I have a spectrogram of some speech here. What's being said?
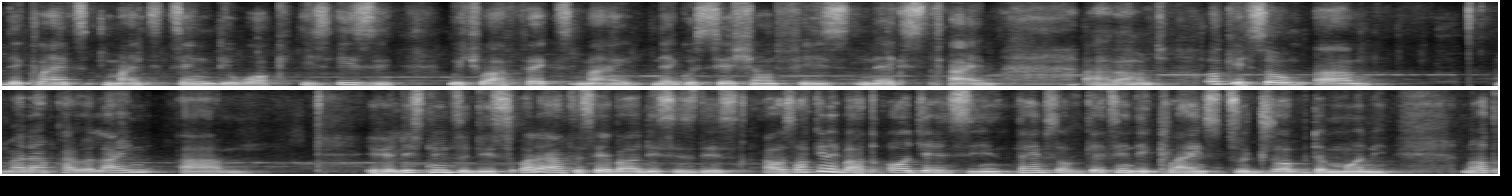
the client might think the work is easy, which will affect my negotiation fees next time around. Okay, so um, Madam Caroline, um, if you're listening to this, what I have to say about this is this. I was talking about urgency in terms of getting the clients to drop the money, not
